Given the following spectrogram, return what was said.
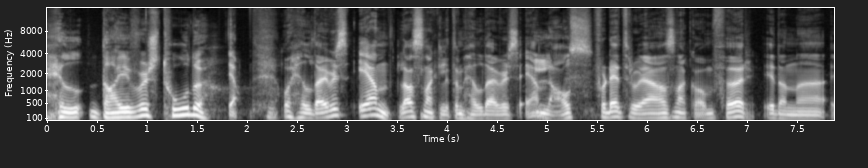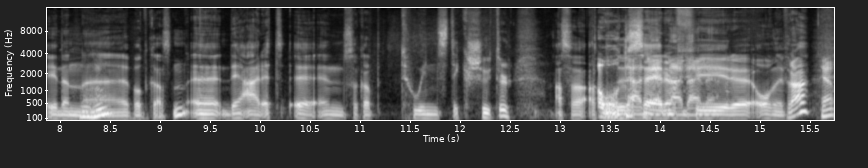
Helldivers 2, du. Ja. Og Helldivers 1, la oss snakke litt om Helldivers 1. La oss. For det tror jeg jeg har snakka om før i denne, i denne -hmm. podkasten. Det er et, eh, en såkalt twin stick shooter. Altså at oh, du det er ser det, en det det. fyr eh, ovenifra, Ja.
